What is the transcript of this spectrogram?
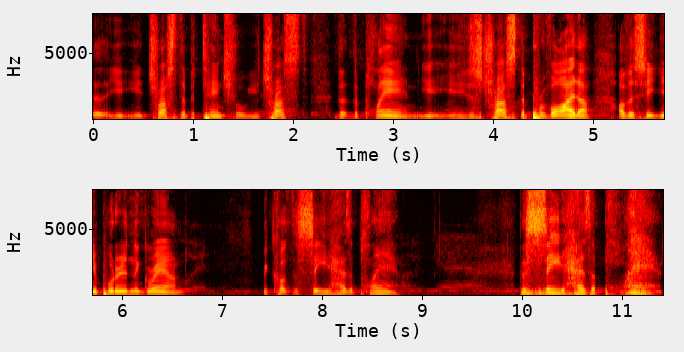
Uh, you, you, trust the potential. You trust the, the plan. You, you just trust the provider of the seed and you put it in the ground because the seed has a plan. The seed has a plan.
